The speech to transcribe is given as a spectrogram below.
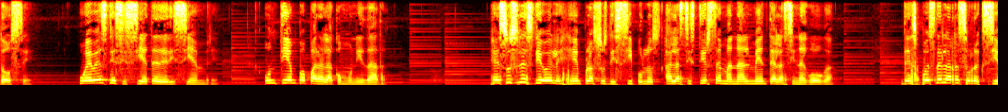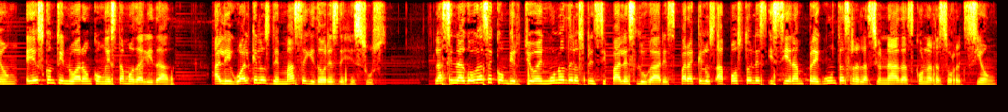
12. Jueves 17 de diciembre. Un tiempo para la comunidad. Jesús les dio el ejemplo a sus discípulos al asistir semanalmente a la sinagoga. Después de la resurrección, ellos continuaron con esta modalidad, al igual que los demás seguidores de Jesús. La sinagoga se convirtió en uno de los principales lugares para que los apóstoles hicieran preguntas relacionadas con la resurrección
